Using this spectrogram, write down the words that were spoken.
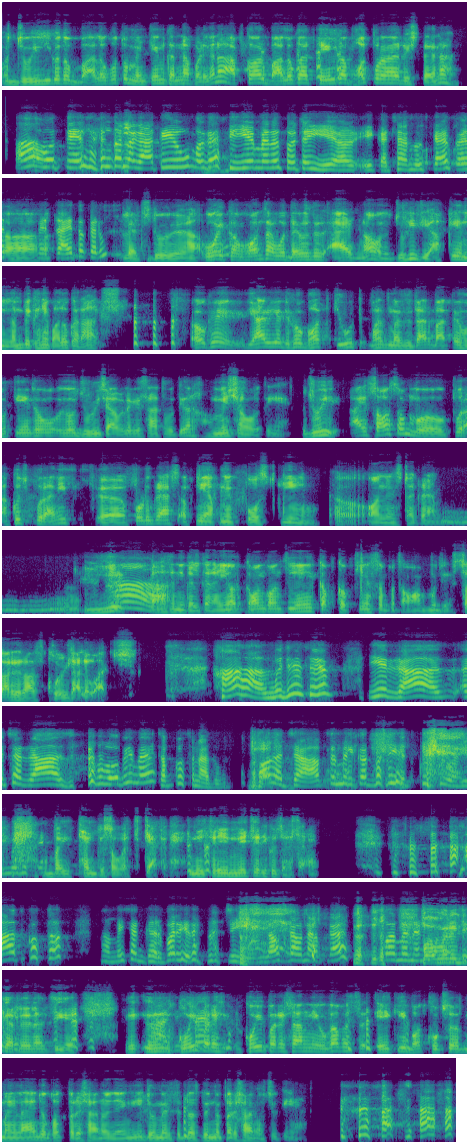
और जूही जी को तो बालों को तो मेंटेन करना पड़ेगा ना। आपका और बालों का तेल का बहुत पुराना रिश्ता है ना। हाँ वो तेल वेल तो लगाती हूँ मगर ये मैंने सोचा ये और एक अच्छा नुस्खा है फिर हाँ। मैं ट्राई तो करूँ। लेट्स डू दिस हाँ वो एक कौन सा वो देयर वाज दिस एड ना जूही जी आपके इन लंबे घने बालों का राज। ओके यार ये देखो बहुत क्यूट बहुत मज़ेदार बातें होती हैं जो जो जूही चावला के साथ होती है और हमेशा होती हैं। जूही आई सॉ सम पुरा, कुछ पुरानी फोटोग्राफ्स अपनी आपने पोस्ट की हैं ऑन इंस्टाग्राम ये हाँ। कहाँ से निकल कर आई हैं और कौन कौन सी हैं कब कब की हैं सब बताओ आप मुझे। सारे राज खोल डालो आज। हाँ हाँ मुझे सिर्फ़ ये राज अच्छा राज वो भी मैं सबको सुना दूँ। बहुत अच्छा आपसे मिलकर बड़ी खुशी हुई मुझे। भाई थैंक यू सो मच क्या करें? नेचर ही नेचर ही कुछ ऐसा है। आपको तो हमेशा घर पर ही रहना चाहिए लॉकडाउन आपका परमानेंट परमानेंट कर लेना चाहिए। हाँ कोई परेश, कोई परेशान नहीं होगा बस एक ही बहुत खूबसूरत महिलाएँ जो बहुत परेशान हो जाएँगी जो मेरे से दस दिन में परेशान हो चुकी हैं। अच्छा।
